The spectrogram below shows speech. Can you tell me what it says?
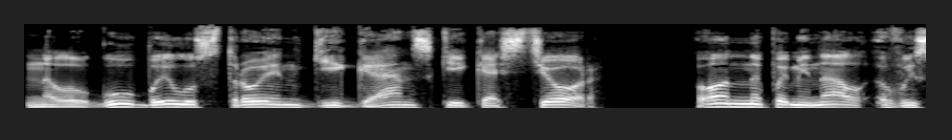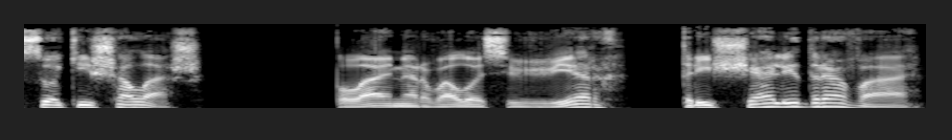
На лугу был устроен гигантский костер. Он напоминал высокий шалаш. Пламя рвалось вверх, трещали дрова.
